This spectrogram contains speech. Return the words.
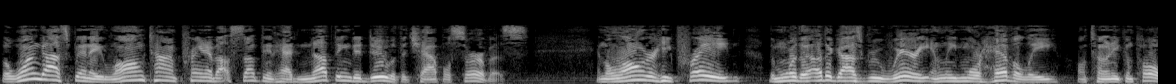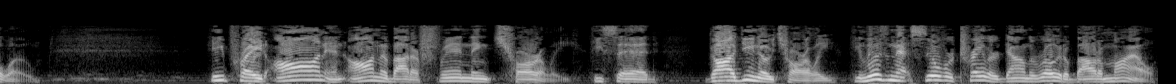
but one guy spent a long time praying about something that had nothing to do with the chapel service. And the longer he prayed, the more the other guys grew weary and leaned more heavily on Tony Campolo. He prayed on and on about a friend named Charlie. He said, God, you know Charlie. He lives in that silver trailer down the road about a mile.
